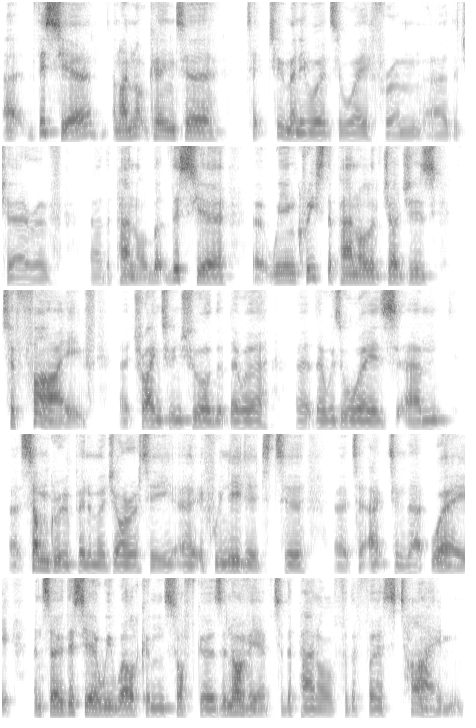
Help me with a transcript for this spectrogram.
Uh, this year, and I'm not going to take too many words away from uh, the chair of uh, the panel, but this year uh, we increased the panel of judges to five, uh, trying to ensure that there were there was always um, some group in a majority if we needed to to act in that way. And so this year we welcomed Sofka Zinoviev to the panel for the first time.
